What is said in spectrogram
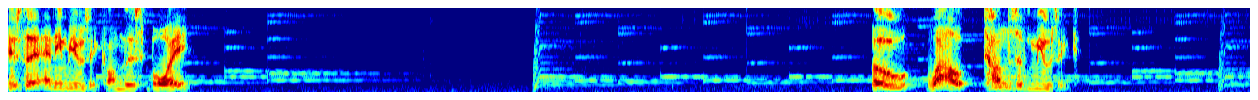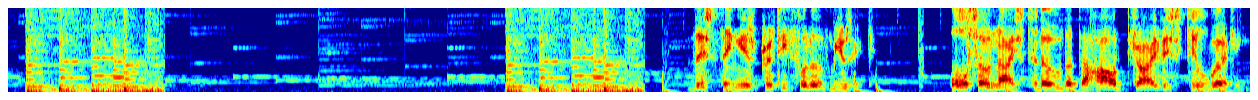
Is there any music on this boy? Wow, tons of music. This thing is pretty full of music. Also nice to know that the hard drive is still working.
